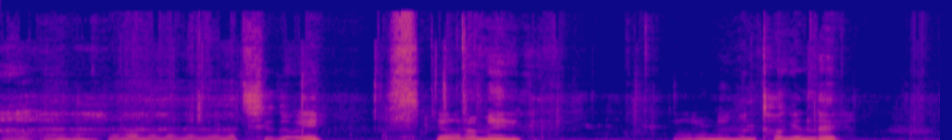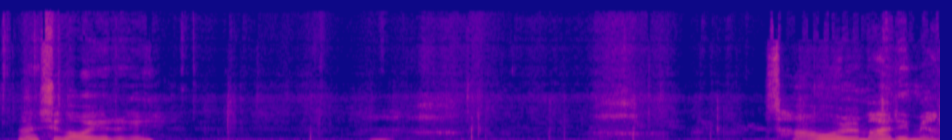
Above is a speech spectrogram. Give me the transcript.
아, 지금이 여름에 여름에 문턱인데 날씨가 왜 이래? 4월 말이면.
